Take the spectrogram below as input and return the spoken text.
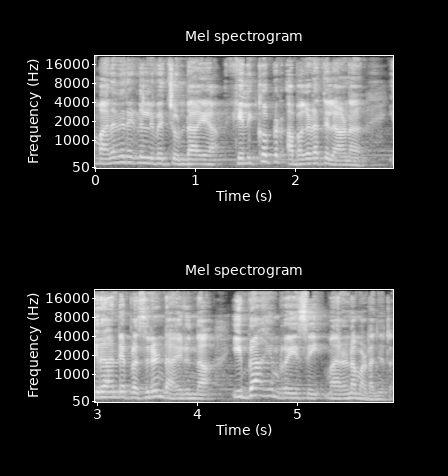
മലനിരകളിൽ വെച്ചുണ്ടായ ഹെലികോപ്റ്റർ അപകടത്തിലാണ് ഇറാന്റെ പ്രസിഡന്റായിരുന്ന ഇബ്രാഹിം റെയ്സി മരണമടഞ്ഞത്.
